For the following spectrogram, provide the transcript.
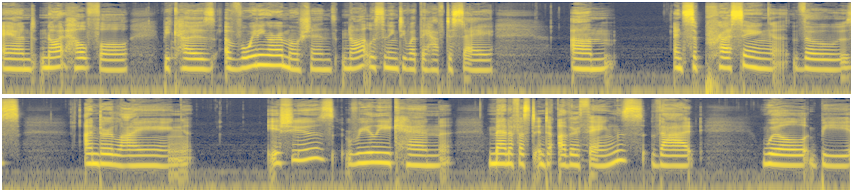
and not helpful because avoiding our emotions, not listening to what they have to say, um, and suppressing those underlying issues really can manifest into other things that will be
